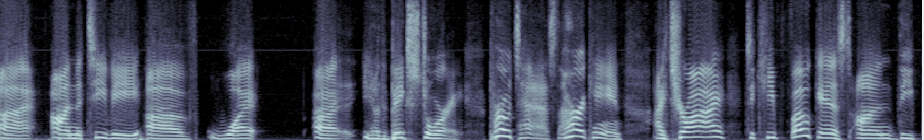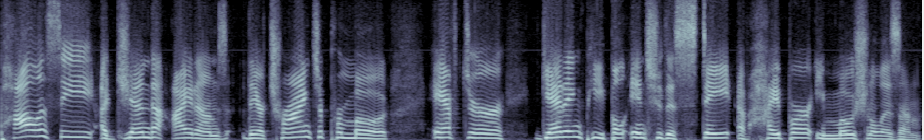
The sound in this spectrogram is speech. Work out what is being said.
uh, on the TV of what uh, you know, the big story, protest, the hurricane. I try to keep focused on the policy agenda items they're trying to promote after getting people into this state of hyper emotionalism.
